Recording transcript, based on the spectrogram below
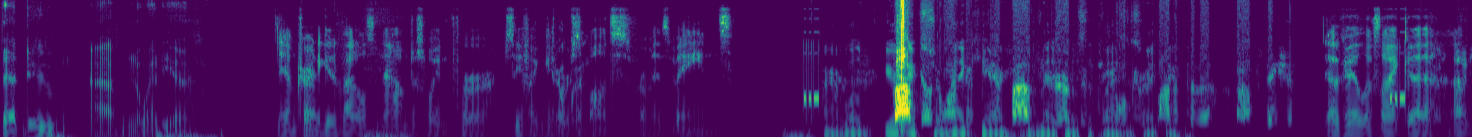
that dude, I have no idea. yeah, I'm trying to get vitals now. I'm just waiting for see if I can get a Okay. response from his veins. All right, well, your Five extra Delta bag here five of medical supplies is right there. the, um. Okay, it looks like uh, I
